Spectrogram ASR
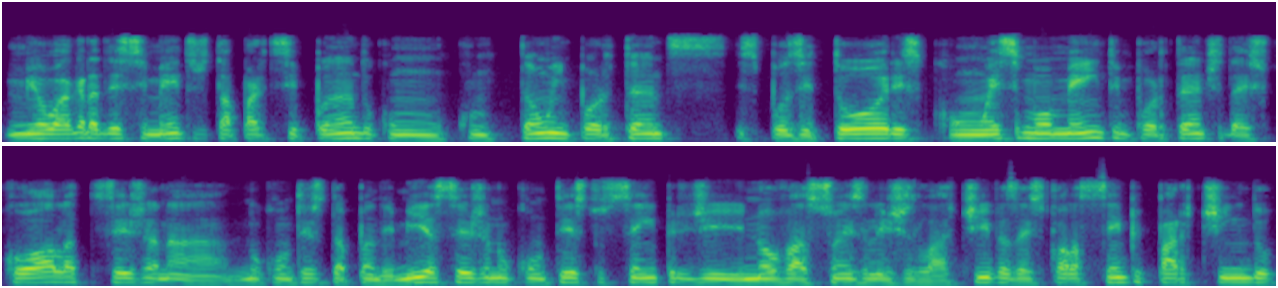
meu agradecimento de estar participando com, com tão importantes expositores, com esse momento importante da escola, seja na, no contexto da pandemia, seja no contexto sempre de inovações legislativas, a escola sempre partindo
